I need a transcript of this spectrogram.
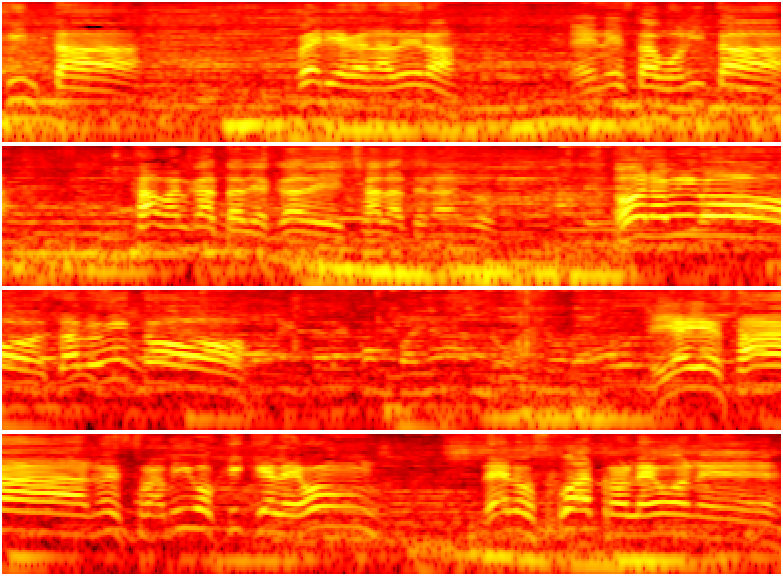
quinta feria ganadera. En esta bonita cabalgata de acá de Chalatenango. Hola amigos, saluditos. Y ahí está nuestro amigo Quique León de los Cuatro Leones.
